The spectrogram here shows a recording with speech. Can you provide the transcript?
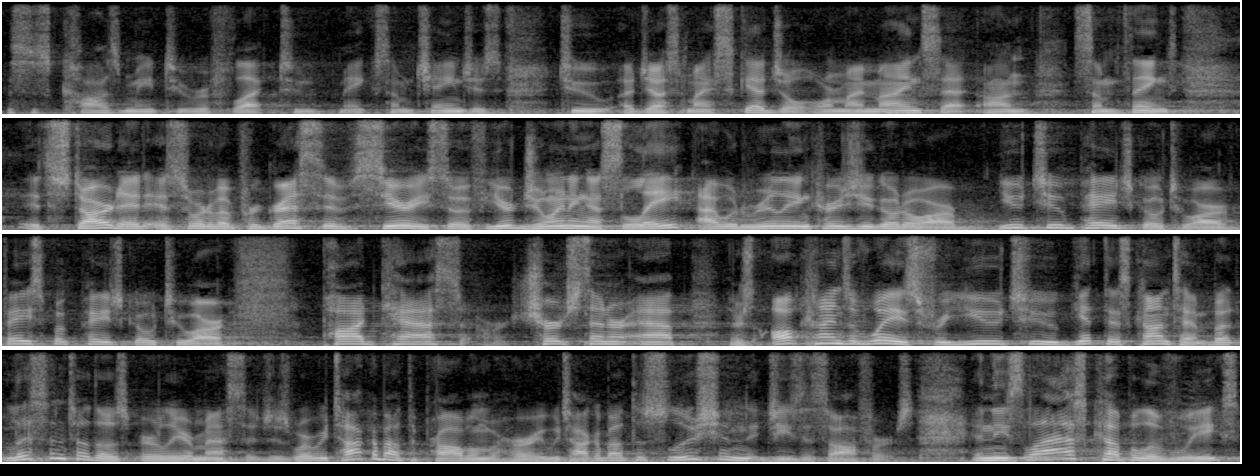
This has caused me to reflect, to make some changes, to adjust my schedule or my mindset on some things. It started as sort of a progressive series. So if you're joining us late, I would really encourage you to go to our YouTube page, go to our Facebook page, go to our podcast, our Church Center app. There's all kinds of ways for you to get this content, but listen to those earlier messages where we talk about the problem of hurry. We talk about the solution that Jesus offers. In these last couple of weeks,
